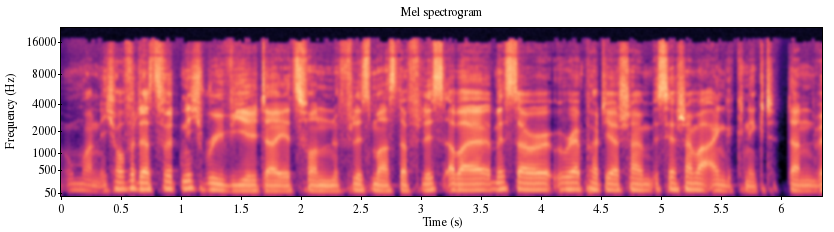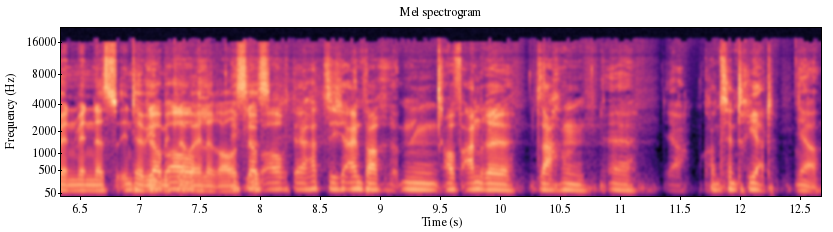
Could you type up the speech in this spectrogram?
Oh Mann, ich hoffe, das wird nicht revealed da jetzt von Flissmaster Fliss, aber Mr. Rap hat ja schein, ist ja scheinbar eingeknickt, dann, wenn, wenn das Ich Interview glaube mittlerweile auch, raus ich ist. auch, der hat sich einfach mh, auf andere Sachen äh, ja, konzentriert. Ja.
